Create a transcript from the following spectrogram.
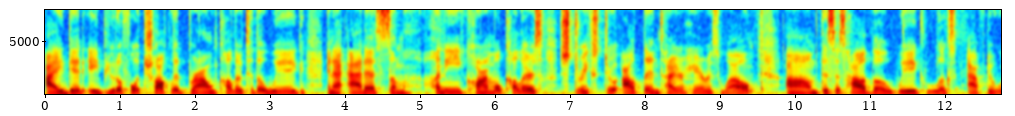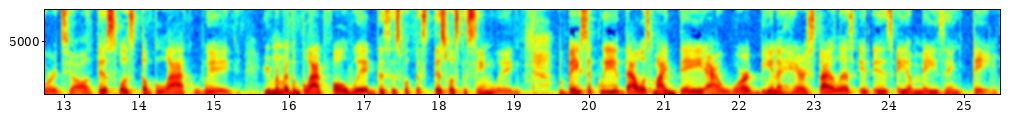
I did a beautiful chocolate brown color to the wig and I added some honey caramel colors streaks throughout the entire hair as well. Um this is how the wig looks afterwards y'all. This was the black wig you remember the black faux wig? This is what this this was the same wig. But basically, that was my day at work. Being a hairstylist, it is a amazing thing.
